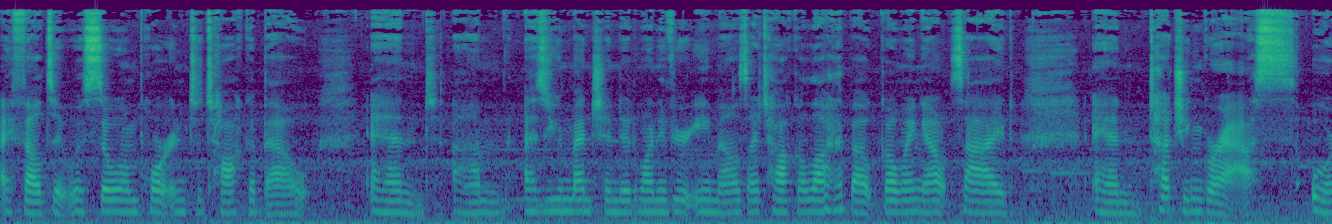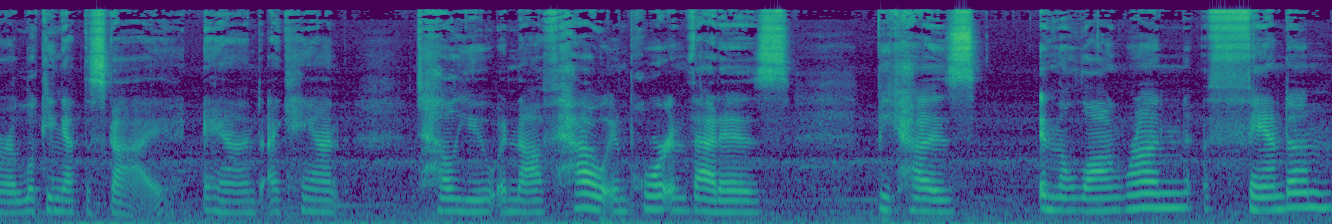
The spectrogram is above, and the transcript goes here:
I felt it was so important to talk about. And um, as you mentioned in one of your emails, I talk a lot about going outside and touching grass or looking at the sky. And I can't tell you enough how important that is because, in the long run, fandom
